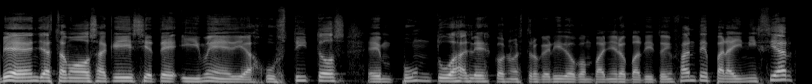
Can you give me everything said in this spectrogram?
Bien, ya estamos aquí, siete y media, justitos en puntuales con nuestro querido compañero Patito Infante para iniciar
